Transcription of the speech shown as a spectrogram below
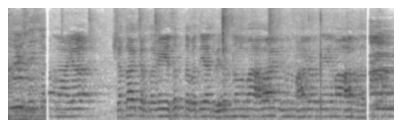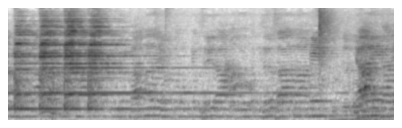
श्रीसूत्रनाय शतकर्तवे सप्तपते अद्भिरन्नो महावाचिन्महागणपते नमः यानि कानि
